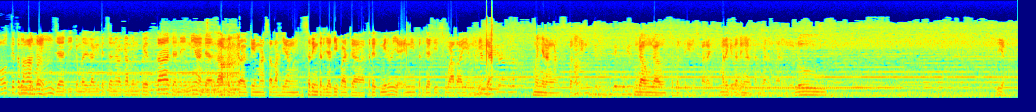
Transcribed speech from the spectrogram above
Oke teman-teman, jadi kembali lagi ke channel Karmen Peta dan ini adalah berbagai masalah yang sering terjadi pada treadmill ya ini terjadi suara yang tidak menyenangkan seperti ini. Enggak-enggak seperti ini suaranya. Mari kita dengarkan bareng-bareng dulu. Iya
